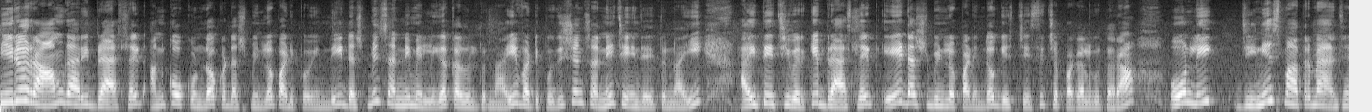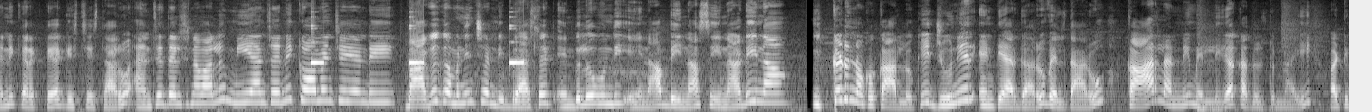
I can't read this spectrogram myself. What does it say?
హీరో రామ్ గారి బ్రాస్లెట్ అనుకోకుండా ఒక డస్ట్బిన్లో పడిపోయింది. డస్ట్బిన్స్ అన్నీ మెల్లిగా కదులుతున్నాయి. వాటి పొజిషన్స్ అన్నీ చేంజ్ అవుతున్నాయి. అయితే చివరికి బ్రాస్లెట్ ఏ డస్ట్బిన్లో పడిందో గెస్ట్ చేసి చెప్పగలుగుతారా? ఓన్లీ జీనియస్ మాత్రమే ఆన్సర్ని కరెక్ట్గా గెస్ట్ చేస్తారు. ఆన్సర్ తెలిసిన వాళ్ళు మీ ఆన్సర్ని కామెంట్ చేయండి. బాగా గమనించండి. బ్రాస్లెట్ ఎందులో ఉంది? ఏనా బీనా సీనా డీనా? ఇక్కడున్న ఒక కార్లోకి జూనియర్ ఎన్టీఆర్ గారు వెళ్తారు. కార్లన్నీ మెల్లిగా కదులుతున్నాయి. వాటి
